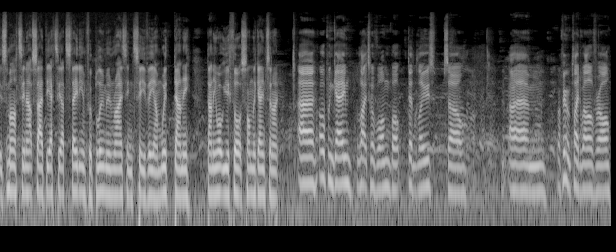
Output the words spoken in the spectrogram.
It's Martin outside the Etihad Stadium for Blue Moon Rising TV. I'm with Danny. Danny, what were your thoughts on the game tonight? Uh, open game. Like to have won, but didn't lose. So um, I think we played well overall.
